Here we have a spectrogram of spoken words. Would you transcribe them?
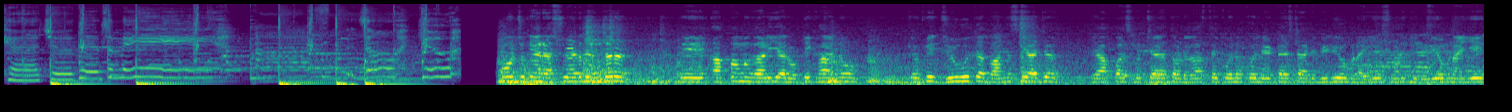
Catch a glimpse of me. Don't you ਪਹੁੰਚ ਚੁੱਕੇ ਆ ਰੈਸਟੋਰੈਂਟ ਦੇ ਅੰਦਰ ਤੇ ਆਪਾਂ ਮੰਗਾ ਲਈ ਆ ਰੋਟੀ ਖਾਣ ਨੂੰ, ਕਿਉਂਕਿ ਜੂ ਤਾਂ ਬੰਦ ਸੀ ਅੱਜ ਤੇ ਆਪਾਂ ਸੋਚਿਆ ਤੁਹਾਡੇ ਵਾਸਤੇ ਕੋਈ ਨਾ ਕੋਈ ਲੇਟੈਸਟ ਅੱਜ ਵੀਡੀਓ ਬਣਾਈਏ, ਸੋਹਣੀ ਜਿਹੀ ਵੀਡੀਓ ਬਣਾਈਏ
